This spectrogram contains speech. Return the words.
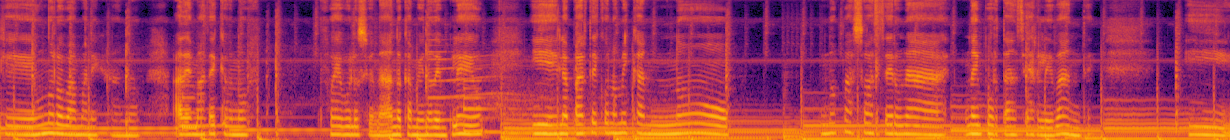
que uno lo va manejando. Además de que uno fue evolucionando, cambiando de empleo y la parte económica no, no pasó a ser una, una importancia relevante. Y,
